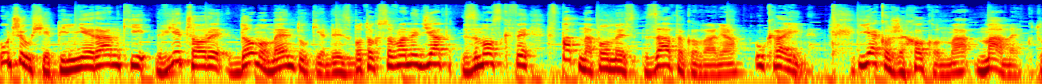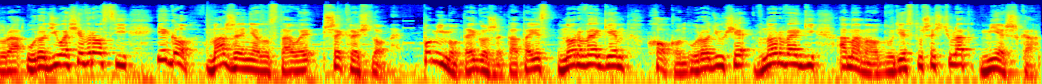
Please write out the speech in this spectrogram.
Uczył się pilnie ranki, wieczory, do momentu, kiedy zbotoksowany dziad z Moskwy wpadł na pomysł zaatakowania Ukrainy. I jako, że Håkon ma mamę, która urodziła się w Rosji, jego marzenia zostały przekreślone. Pomimo tego, że tata jest Norwegiem, Håkon urodził się w Norwegii, a mama od 26 lat mieszka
